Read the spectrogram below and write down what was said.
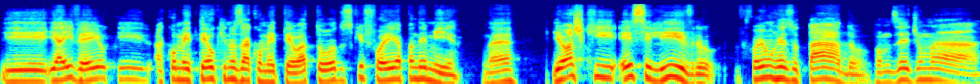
e, e aí veio que acometeu o que nos acometeu a todos, que foi a pandemia, né? E eu acho que esse livro foi um resultado, vamos dizer, de uma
